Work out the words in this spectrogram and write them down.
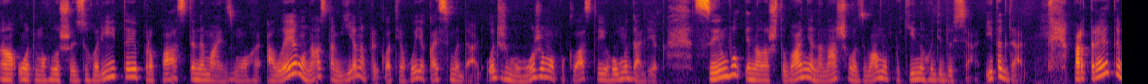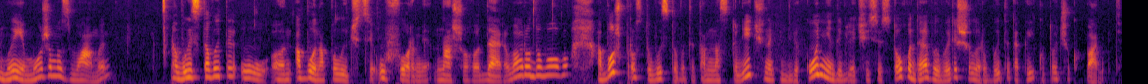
От могло щось згоріти, пропасти, немає змоги. Але у нас там є, наприклад, його якась медаль. Отже, ми можемо покласти його медаль як символ і налаштування на нашого з вами покійного дідуся і так далі. Портрети ми можемо з вами виставити у е, або на поличці у формі нашого дерева родового, або ж просто виставити там на столі чи на підвіконні, дивлячись із того, де ви вирішили робити такий куточок пам'яті.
